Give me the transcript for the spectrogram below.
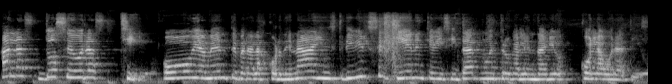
a las 12 horas Chile. Obviamente, para las coordenadas e inscribirse, tienen que visitar nuestro calendario colaborativo.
